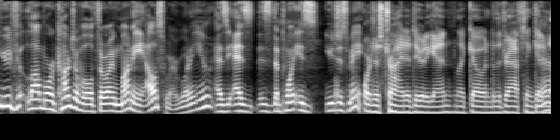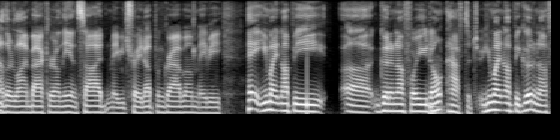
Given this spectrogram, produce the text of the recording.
you'd feel a lot more comfortable throwing money elsewhere, wouldn't you? As as is the point is you just made. or just trying to do it again, like go into the draft and get Yeah. another linebacker on the inside, maybe trade up and grab him. Maybe, hey, you might not be uh, good enough where you don't have to. You might not be good enough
